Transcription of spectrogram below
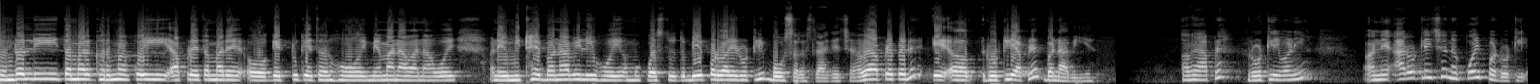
જનરલી તમારા ઘરમાં કોઈ આપણે તમારે ગેટ ટુગેધર હોય, મહેમાન આવવાના હોય, અને મીઠાઈ બનાવેલી હોય અમુક વસ્તુ, તો બે પડવાળી રોટલી બહુ સરસ લાગે છે. હવે આપણે પહેલાં એ રોટલી આપણે બનાવીએ. હવે આપણે રોટલી વણીએ. અને આ રોટલી છે ને કોઈ પણ રોટલી,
